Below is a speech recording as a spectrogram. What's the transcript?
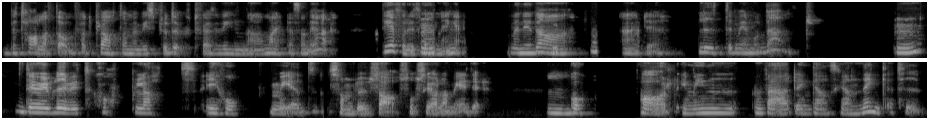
betalat dem för att prata om en viss produkt för att vinna marknadsandelar. Det har funnits väldigt Mm. länge. Men idag är det lite mer modernt. Mm. Det har ju blivit kopplat ihop med, som du sa, sociala medier. Mm. Och har i min värld en ganska negativ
